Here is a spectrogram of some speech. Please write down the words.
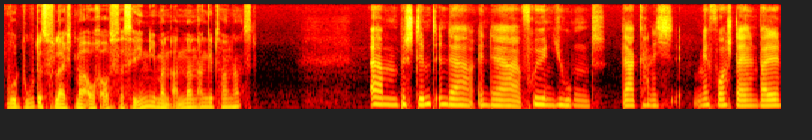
wo du das vielleicht mal auch aus Versehen jemand anderen angetan hast? Ähm, bestimmt in der, in der frühen Jugend. Da kann ich mir vorstellen, weil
